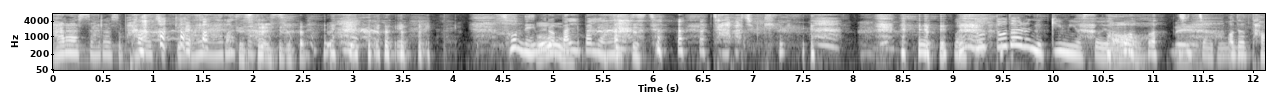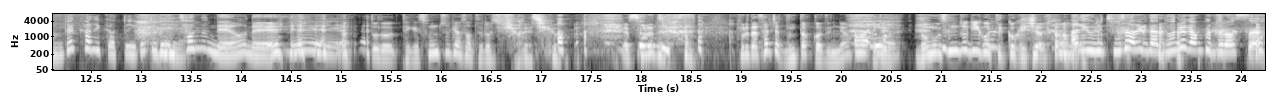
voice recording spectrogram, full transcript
알았어, 알았어. 받아줄게. 아, 알았어, 알았어. 손 내밀어, 빨리빨리. 아, 잡아줄게. 와, 또, 또 다른 느낌이었어요. 어, 네. 진짜로. 아, 나 담백하니까 또 이것도 네. 괜찮은데요, 네. 네. 아, 또, 또 되게 숨죽여서 들어주셔가지고. 네, 부르다, 부르다 살짝 눈 떴거든요. 어, 예. 너무 숨죽이고 듣고 계셔서. 아니, 우리 두 사람이 다 눈을 감고 들었어요.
